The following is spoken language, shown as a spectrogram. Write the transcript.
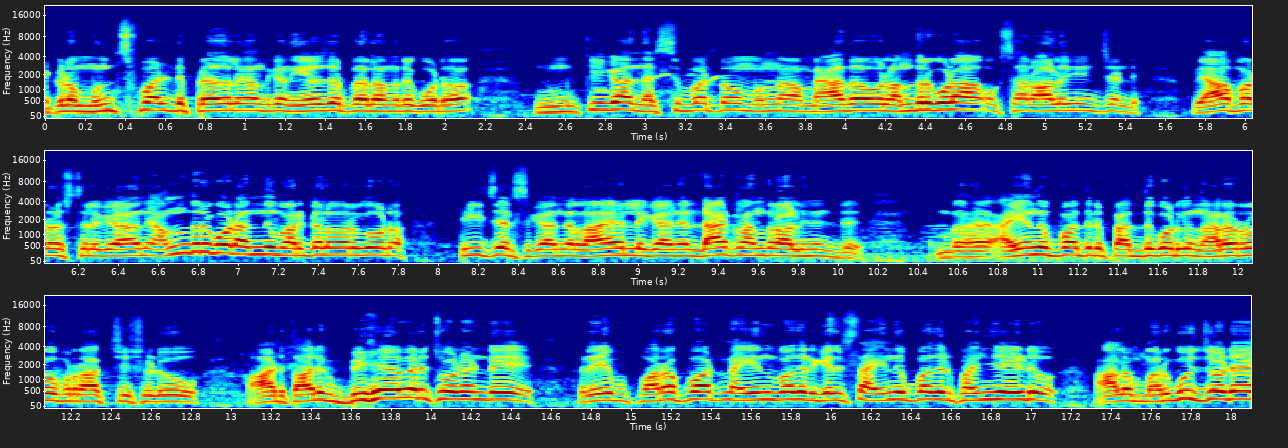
ఇక్కడ మున్సిపాలిటీ ప్రజలు కనుక నియోజక ప్రజలందరూ కూడా ముఖ్యంగా నర్సీపట్నం ఉన్న మేధావులు అందరూ కూడా ఒకసారి ఆలోచించండి. వ్యాపారస్తులు కానీ అందరూ కూడా అన్ని వర్గాల వరకు కూడా టీచర్స్ కానీ లాయర్లు కానీ డాక్టర్లు అందరూ ఆలోచించండి. అయ్యన్న పాత్రుడు పెద్ద కొడుకు నరరూప రాక్షసుడు ఆడి తాలూకు బిహేవియర్ చూడండి. రేపు పొరపాటున అయ్యన్న పాత్రుడు గెలిస్తే అయ్యన్న పాత్రుడు పని చేయడు. వాళ్ళ మరుగుజ్జోడే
